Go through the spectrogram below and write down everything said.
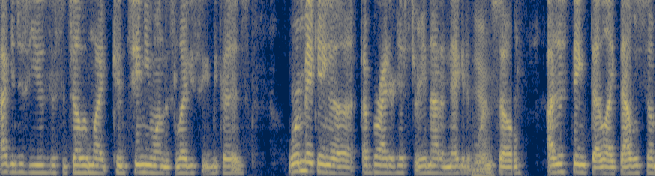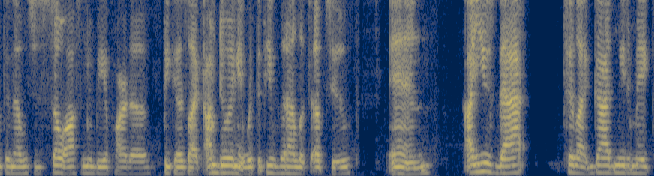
I can just use this to tell them like continue on this legacy because we're making a, a brighter history and not a negative yeah. one. So I just think that like that was something that was just so awesome to be a part of because like I'm doing it with the people that I looked up to and I use that to like guide me to make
